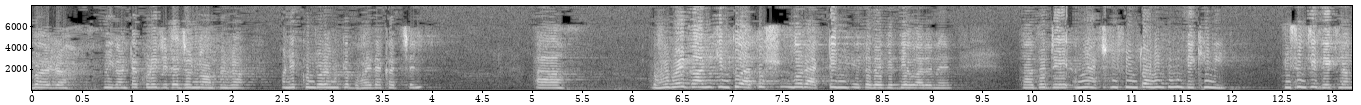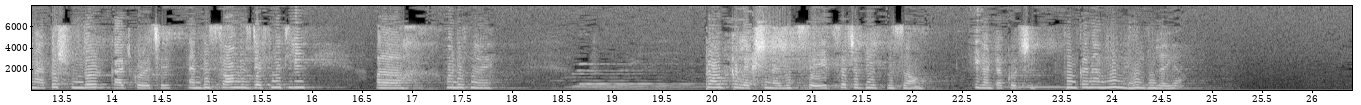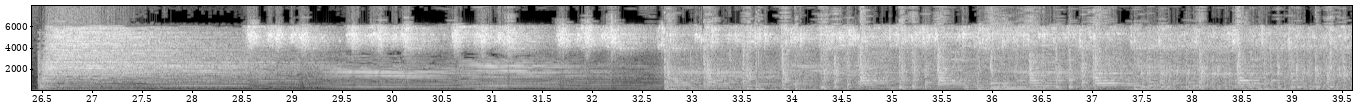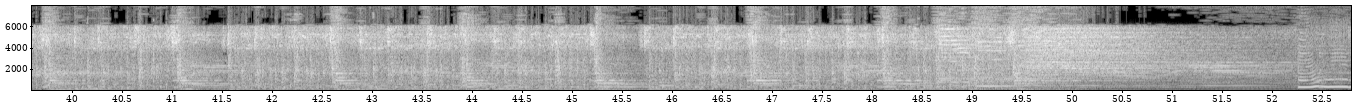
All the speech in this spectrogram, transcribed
এবার ওই গানটা করে যেটার জন্য আপনারা অনেকক্ষণ ধরে আমাকে ভয় দেখাচ্ছেন। ভয় ভয় গান কিন্তু এত সুন্দর অ্যাক্টিং এটা বিদ্যা বালানের তাদের ডে আমি অ্যাকচুয়ালি ফিল্মটা অনেকদিন দেখিনি। রিসেন্টলি দেখলাম, এত সুন্দর কাজ করেছে। And this song is definitely one of my proud collection I would say it's such a beautiful song এই গানটা করছি। তোমার নাম হল ভুল ভুলাইয়া।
